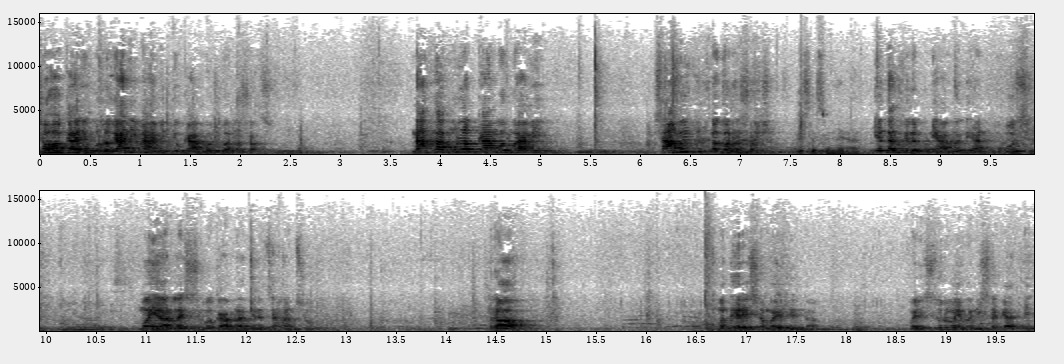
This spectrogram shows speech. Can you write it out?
सहकारीको लगानीमा हामी त्यो कामहरू गर्न सक्छौँ। नाफामूलक कामहरू हामी सामूहिक रूपमा गर्न सक्छौँ। यतातिर पनि हाम्रो ध्यान पुगोस् म यहाँहरूलाई शुभकामना दिन चाहन्छु। र म धेरै समय लिन्न। मैले सुरुमै भनिसकेका थिएँ।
